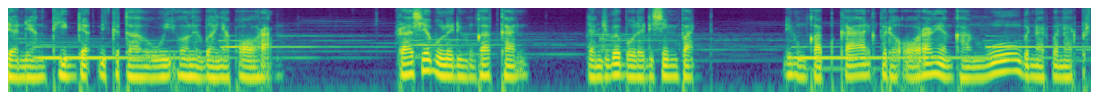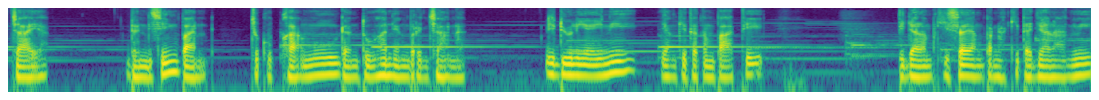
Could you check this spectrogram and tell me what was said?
dan yang tidak diketahui oleh banyak orang. Rahasia boleh diungkapkan dan juga boleh disimpan. Diungkapkan kepada orang yang kamu benar-benar percaya dan disimpan cukup kamu dan Tuhan yang berencana. Di dunia ini yang kita tempati, di dalam kisah yang pernah kita jalani,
